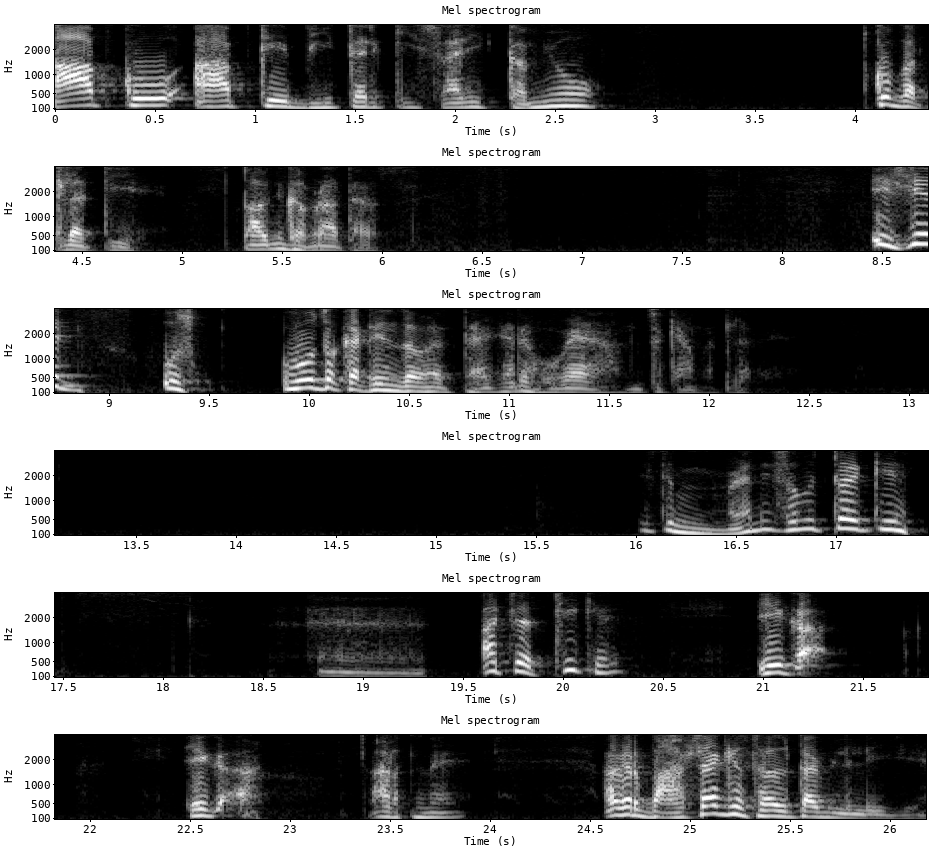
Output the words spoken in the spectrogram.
आपको आपके भीतर की सारी कमियों को बतलाती है। तो आदमी घबराता है उससे। इसलिए उस वो तो कठिन समझता है अरे हो गया हमसे क्या मतलब है? इसलिए मैं नहीं समझता कि अच्छा ठीक है एक एक अर्थ में अगर भाषा की सरलता भी ले लीजिए।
